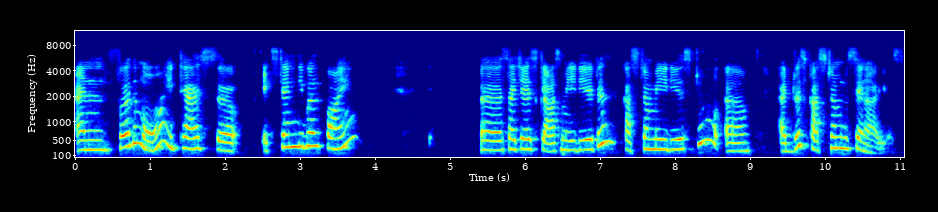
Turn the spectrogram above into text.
And furthermore, it has uh, extendable point uh, such as class mediators, custom mediators to uh, address custom scenarios.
